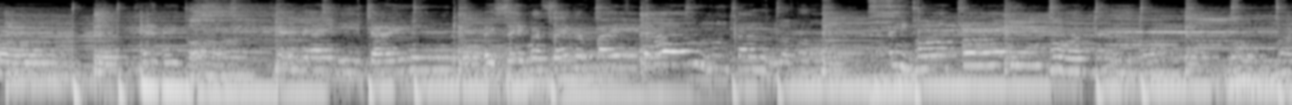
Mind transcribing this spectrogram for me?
อแค่ได้กอดแค่ได้ใจ ไปใส่มาใส่ก็ไปน้ำตลอดได้หอมหอดได้หอมบอกมา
